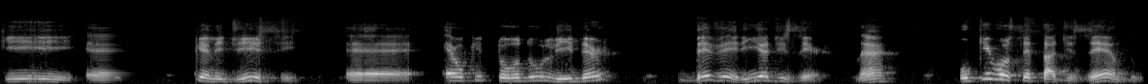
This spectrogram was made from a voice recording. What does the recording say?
que é, o que ele disse é, é o que todo líder deveria dizer, né? O que você está dizendo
